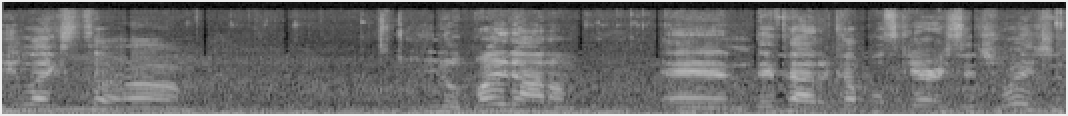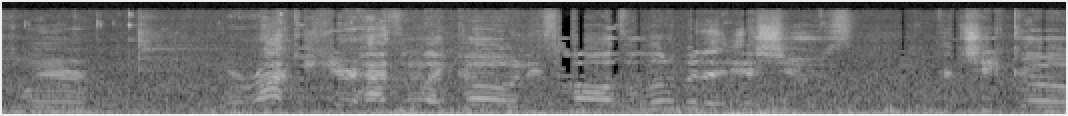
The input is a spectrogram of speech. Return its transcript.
he likes to, um, you know, bite on him. And they've had a couple scary situations where, where Rocky here hasn't let go and he's caused a little bit of issues to Chico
